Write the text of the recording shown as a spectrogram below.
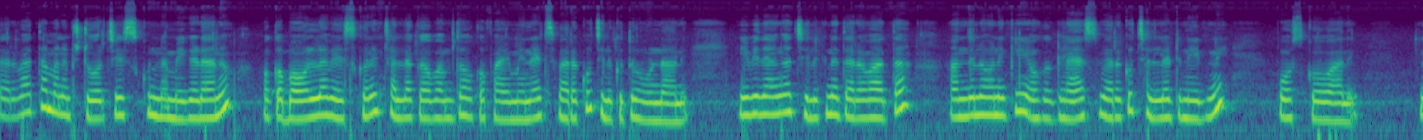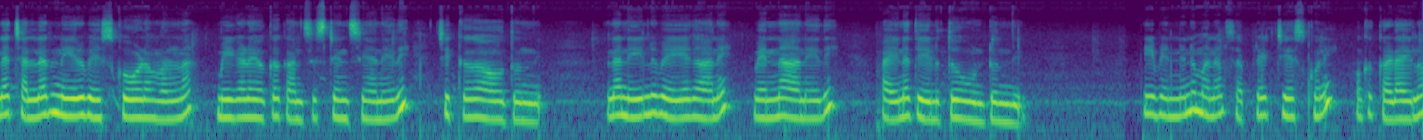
తర్వాత మనం స్టోర్ చేసుకున్న మిగడాను ఒక బౌల్లో వేసుకొని చల్ల కవ్వంతో ఒక ఫైవ్ మినిట్స్ వరకు చిలుకుతూ ఉండాలి. ఈ విధంగా చిలికిన తర్వాత అందులోనికి ఒక గ్లాస్ వరకు చల్లటి నీటిని పోసుకోవాలి. ఇలా చల్లటి నీరు వేసుకోవడం వలన మీగడ యొక్క కన్సిస్టెన్సీ అనేది చిక్కగా అవుతుంది. ఇలా నీళ్ళు వేయగానే వెన్న అనేది పైన తేలుతూ ఉంటుంది. ఈ వెన్నను మనం సపరేట్ చేసుకొని ఒక కడాయిలో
